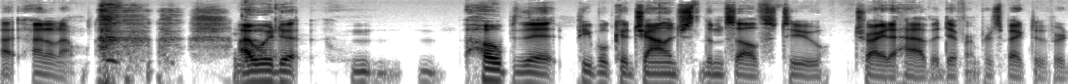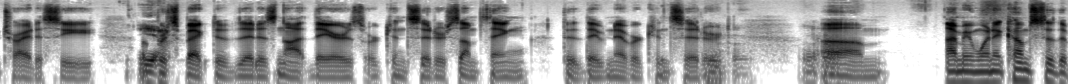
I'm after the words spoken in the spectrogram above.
I, I don't know. I would uh, hope that people could challenge themselves to try to have a different perspective or try to see a Yeah. perspective that is not theirs or consider something that they've never considered. Mhm. Mhm. Um, I mean, when it comes to the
